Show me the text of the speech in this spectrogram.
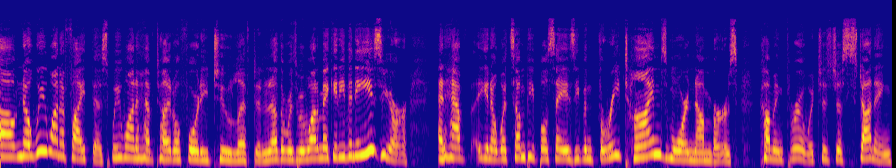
oh, no, we want to fight this. We want to have Title 42 lifted. In other words, we want to make it even easier and have, you know, what some people say is even three times more numbers coming through, which is just stunning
